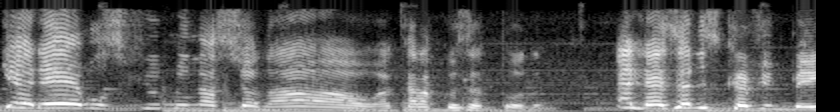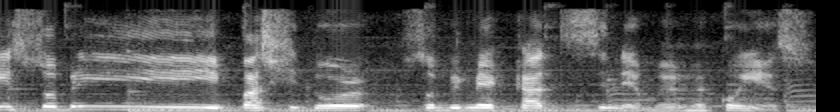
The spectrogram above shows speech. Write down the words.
Queremos filme nacional, aquela coisa toda. Aliás, ela escreve bem sobre bastidor, sobre mercado de cinema, eu reconheço.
